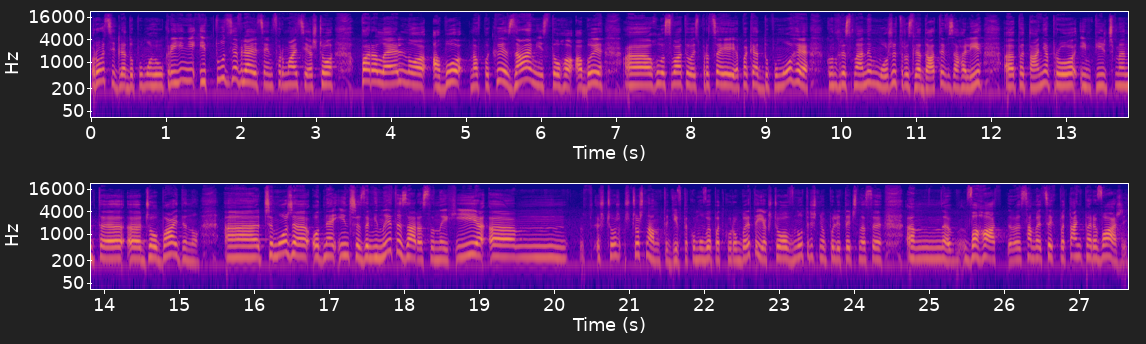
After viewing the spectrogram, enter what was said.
році для допомоги Україні. І тут з'являється інформація, що паралельно або навпаки, замість того, аби е, голосувати ось про цей пакет допомоги, конгресмени можуть розглядати взагалі е, питання про імпічмент е, Джо Байдену. Чи може одне інше замінити зараз у них? І е, що, що ж нам тоді в такому випадку робити, якщо внутрішньополітична ем, вага саме цих питань переважить?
